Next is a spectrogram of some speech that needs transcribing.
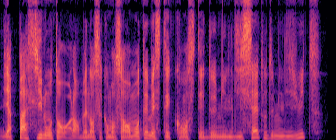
Il n'y a pas si longtemps, alors maintenant ça commence à remonter, mais c'était quand? C'était 2017 ou 2018 Euh,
